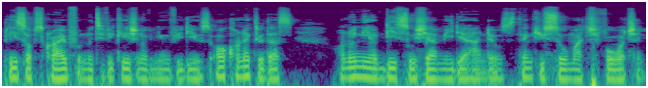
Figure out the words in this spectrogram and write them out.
Please subscribe for notification of new videos or connect with us on any of these social media handles. Thank you so much for watching.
